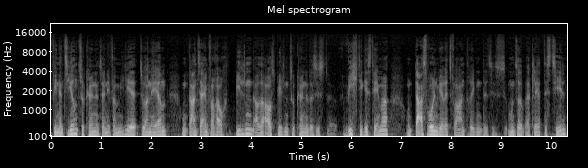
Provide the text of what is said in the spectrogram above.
finanzieren zu können, seine Familie zu ernähren und ganz einfach auch bilden oder ausbilden zu können. Das ist ein wichtiges Thema und das wollen wir jetzt vorantreiben. Das ist unser erklärtes Ziel.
